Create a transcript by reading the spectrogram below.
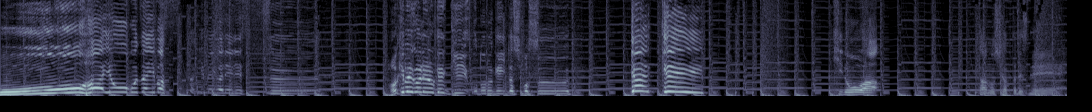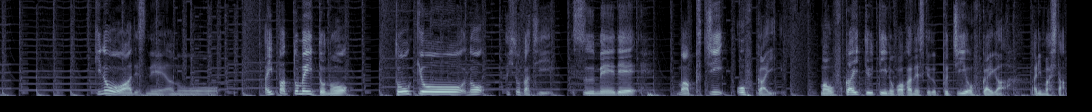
おはようございます。竹メガネです。竹メガネの元気お届けいたします。元気!昨日は楽しかったですね。昨日はですねあの iPadMate の東京の人たち数名でまあプチオフ会。まあオフ会って言っていいのか分かんないですけどプチオフ会がありました。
